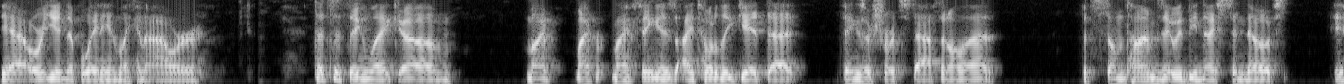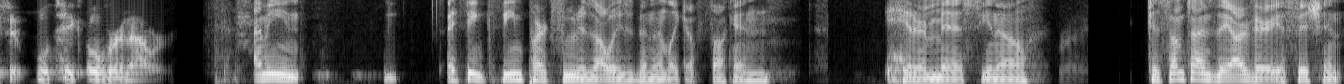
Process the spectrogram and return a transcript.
yeah, or you end up waiting like an hour. That's the thing. Like, um, my my my thing is, I totally get that things are short staffed and all that, but sometimes it would be nice to know if if it will take over an hour. I mean, I think theme park food has always been a, like a fucking hit or miss, you know? Because sometimes they are very efficient,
